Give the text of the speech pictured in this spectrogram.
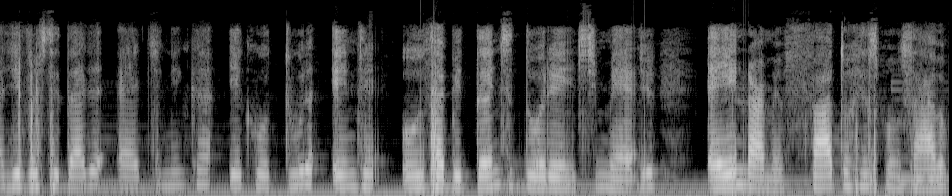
A diversidade étnica e cultura entre os habitantes do Oriente Médio é enorme, fato responsável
